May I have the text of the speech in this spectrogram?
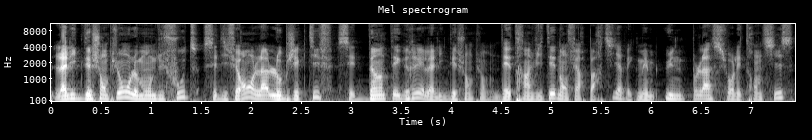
La Ligue des Champions, le monde du foot, c'est différent. Là, l'objectif, c'est d'intégrer la Ligue des Champions, d'être invité, d'en faire partie, avec même une place sur les 36.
